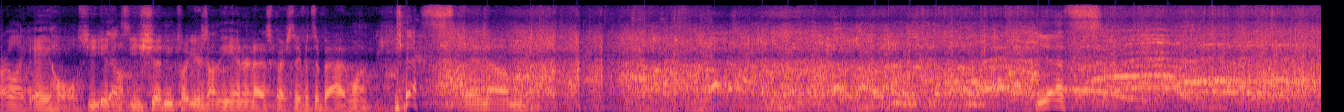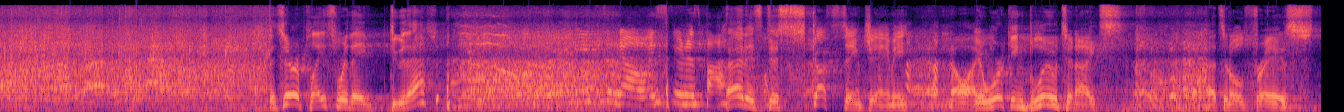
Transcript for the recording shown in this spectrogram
are like a holes. You, you Yes. know, you shouldn't put yours on the internet, especially if it's a bad one. yes. And um, Yes. Is there a place where they do that? no, as soon as possible. That is disgusting, Jamie. no idea. You're working blue tonight. That's an old phrase.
